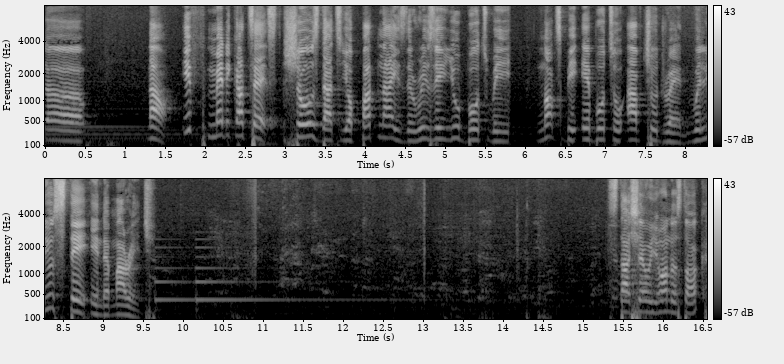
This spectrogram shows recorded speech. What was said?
Uh, now, if medical test shows that your partner is the reason you both will not be able to have children, will you stay in the marriage? Stasha, you want to talk?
